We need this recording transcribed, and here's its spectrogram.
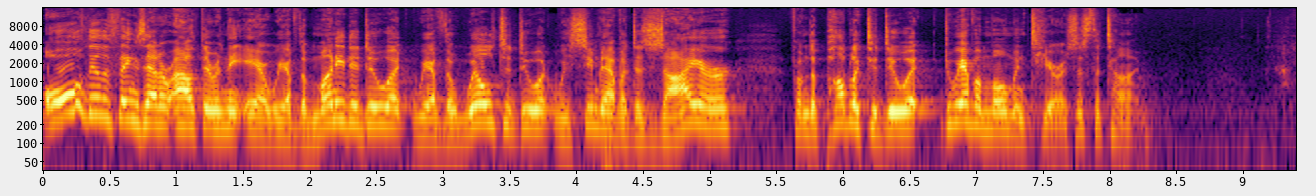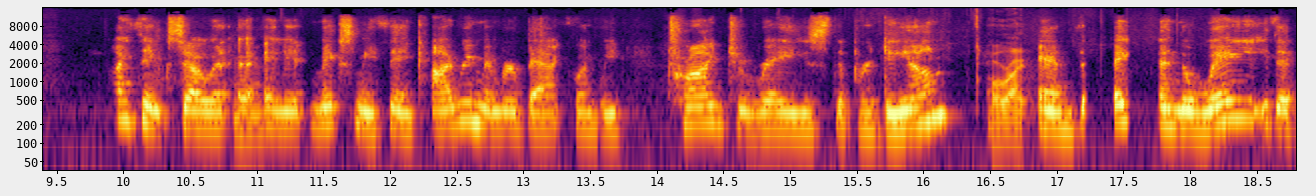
all the other things that are out there in the air. We have the money to do it, we have the will to do it, we seem to have a desire from the public to do it. Do we have a moment here? Is this the time? I think so. And, mm-hmm. and it makes me think. I remember back when we tried to raise the per diem. All right. And the, and the way that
